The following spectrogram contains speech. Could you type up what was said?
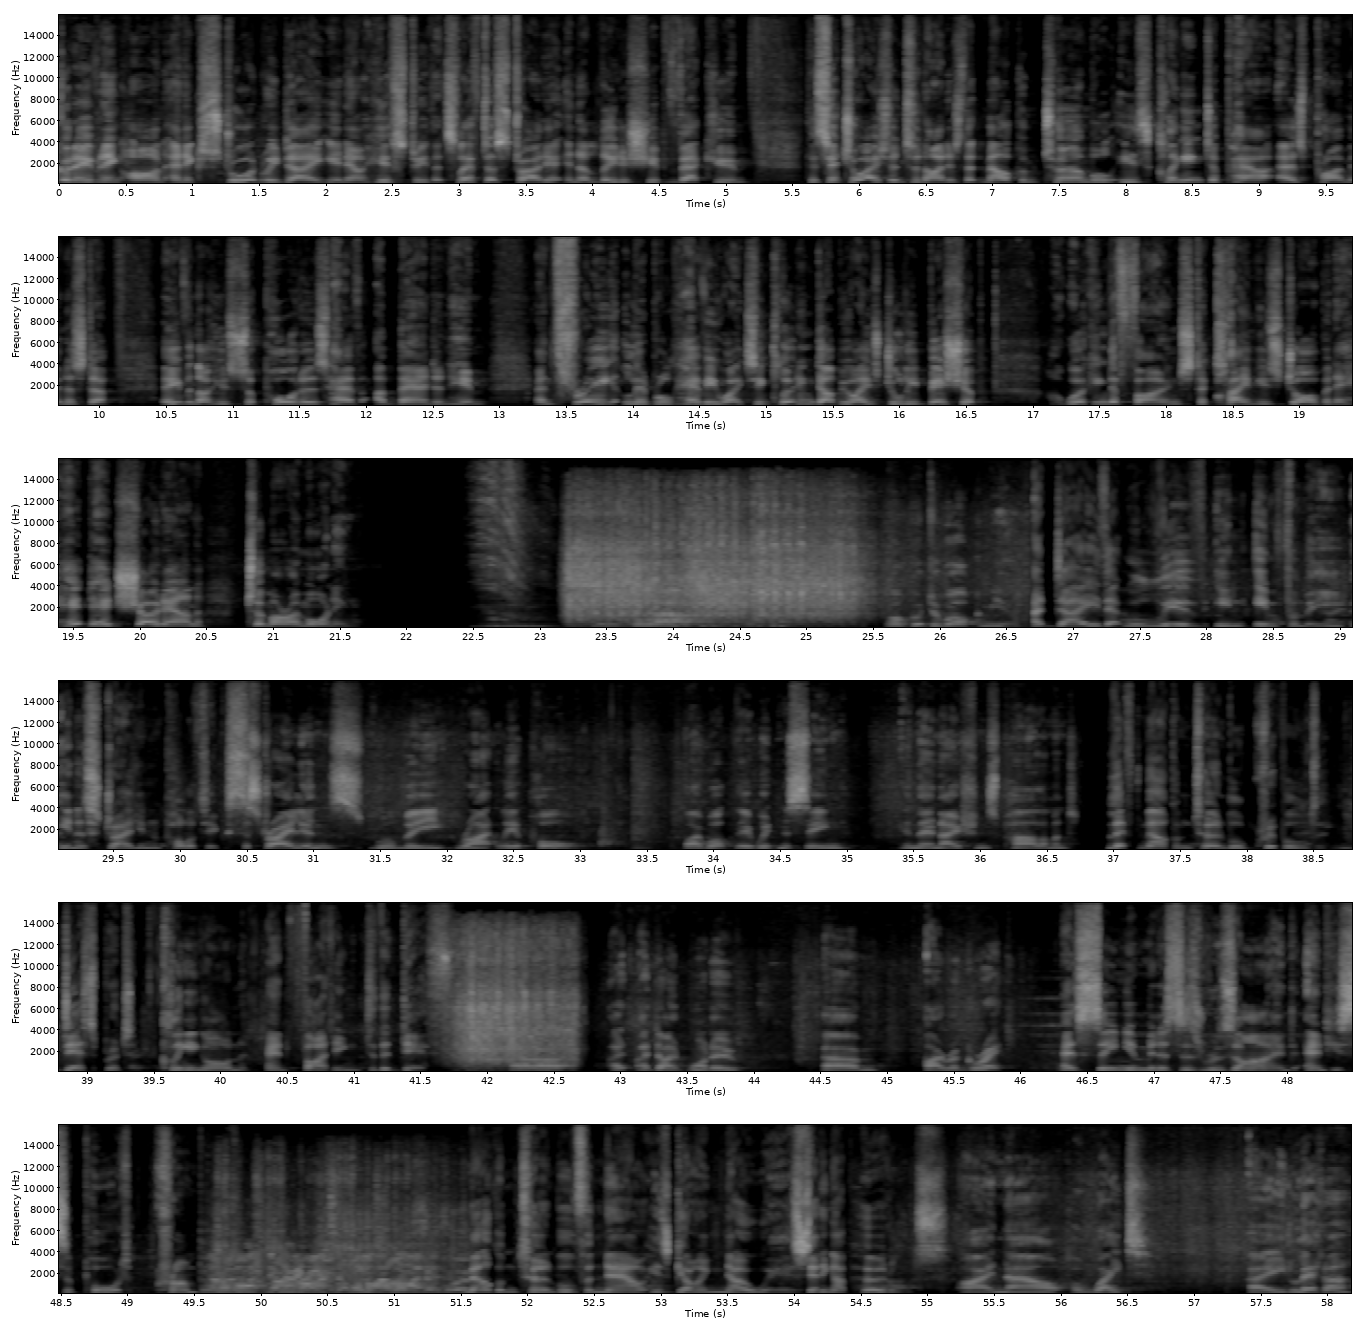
Good evening. On an extraordinary day in our history that's left Australia in a leadership vacuum. The situation tonight is that Malcolm Turnbull is clinging to power as Prime Minister, even though his supporters have abandoned him. And three Liberal heavyweights, including WA's Julie Bishop, are working the phones to claim his job in a head to head showdown tomorrow morning. Well, good to welcome you. A day that will live in infamy in Australian politics. Australians will be rightly appalled by what they're witnessing in their nation's parliament. Left Malcolm Turnbull crippled, desperate, clinging on and fighting to the death. Uh, I, I, don't want to. Um, I regret as senior ministers resigned and his support crumbled. Malcolm Turnbull, for now, is going nowhere, setting up hurdles. I now await a letter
